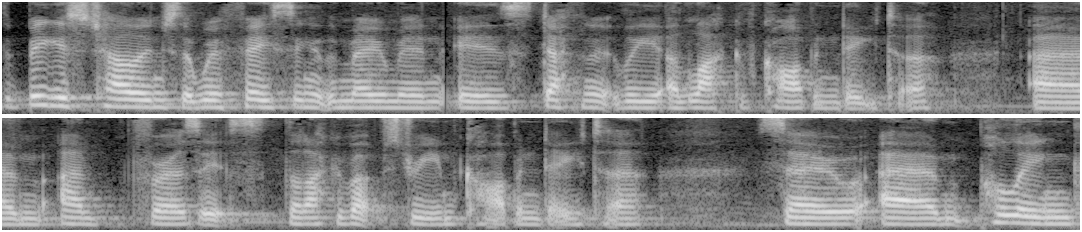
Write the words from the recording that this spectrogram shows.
The biggest challenge that we're facing at the moment is definitely a lack of carbon data. Um, and for us, it's the lack of upstream carbon data. So um, pulling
